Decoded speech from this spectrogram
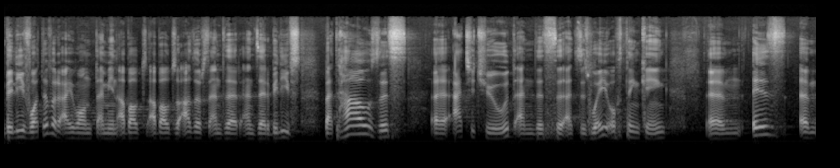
believe whatever I want, I mean, about, about the others and their, and their beliefs, but how this uh, attitude and this, uh, this way of thinking um, is, um,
